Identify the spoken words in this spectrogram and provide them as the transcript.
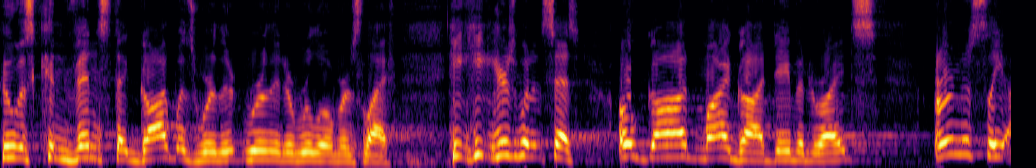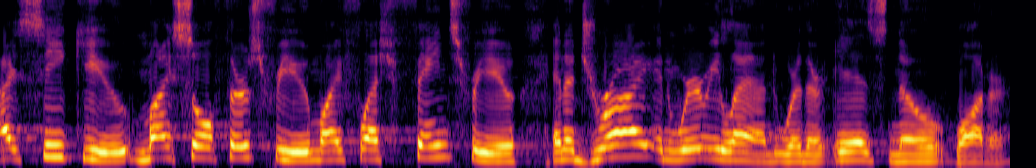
who was convinced that God was worthy, to rule over his life. He, he, here's what it says Oh God, my God, David writes, Earnestly I seek you, my soul thirsts for you, my flesh faints for you, in a dry and weary land where there is no water.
